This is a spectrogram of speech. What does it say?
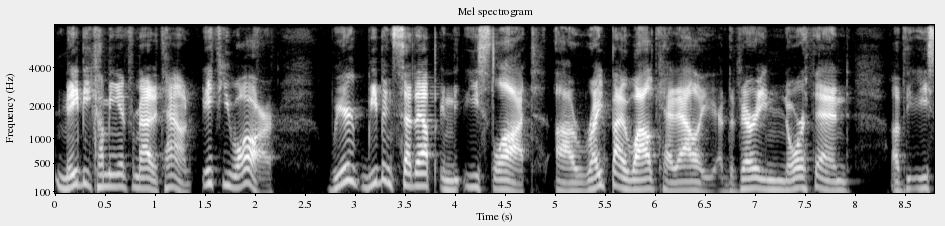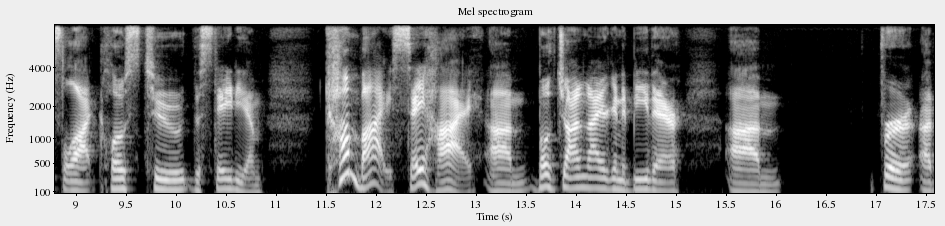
maybe coming in from out of town. If you are, we're we've been set up in the east lot, uh, right by Wildcat Alley, at the very north end of the east lot, close to the stadium. Come by, say hi. Um, both John and I are going to be there um, for a.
